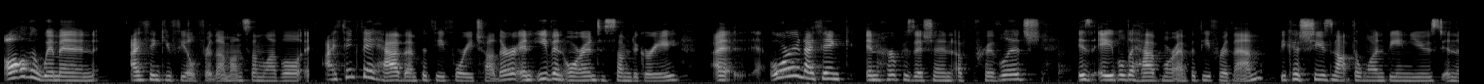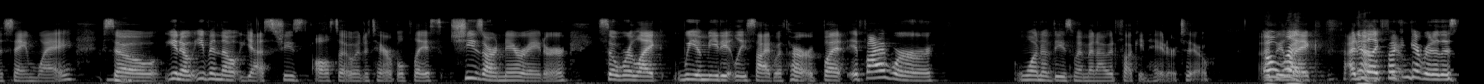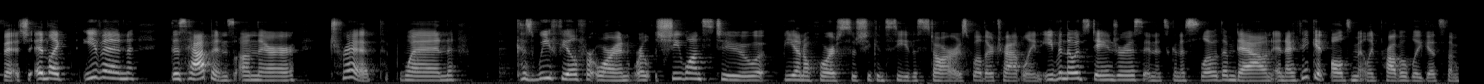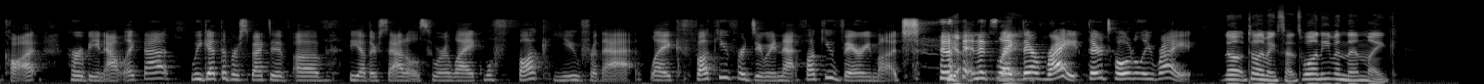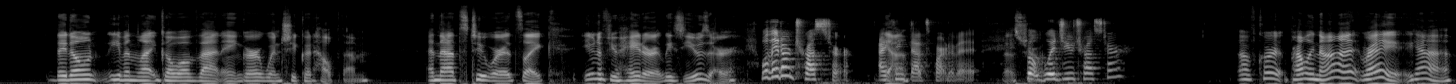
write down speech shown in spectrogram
all the women, I think you feel for them on some level. I think they have empathy for each other, and even Auren to some degree. I, Auren, I think, in her position of privilege, is able to have more empathy for them because she's not the one being used in the same way. So, you know, even though, yes, she's also in a terrible place, she's our narrator. So we're like, we immediately side with her. But if I were one of these women, I would fucking hate her too. I'd Oh, be right. like, I'd Yeah. be like, fucking get rid of this bitch. And like, even this happens on their trip when because we feel for Auren, where she wants to be on a horse so she can see the stars while they're traveling, even though it's dangerous and it's going to slow them down. And I think it ultimately probably gets them caught, her being out like that. We get the perspective of the other saddles who are like, well, fuck you for that. Like, fuck you for doing that. Fuck you very much. Yeah, and it's like, right. they're right. They're totally right. No, it totally makes sense. Well, and even then, like, they don't even let go of that anger when she could help them. And that's too where it's like, even if you hate her, at least use her. Well, they don't trust her. I Yeah. think that's part of it. That's true. But would you trust her? of course, probably not. Right. Yeah.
